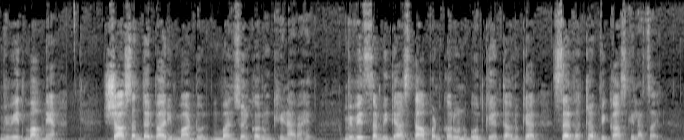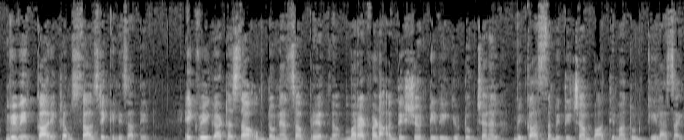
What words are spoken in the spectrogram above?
विविध मागण्या शासन दरबारी मांडून मंजूर करून घेणार आहेत. विविध समित्या स्थापन करून उदगीर तालुक्यात सर्वत्र विकास केला जाईल. विविध कार्यक्रम साजरे केले जातील. एक वेगळा ठसा उमटवण्याचा प्रयत्न मराठवाडा अध्यक्ष टीव्ही युट्यूब चॅनल विकास समितीच्या माध्यमातून केला जाईल.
